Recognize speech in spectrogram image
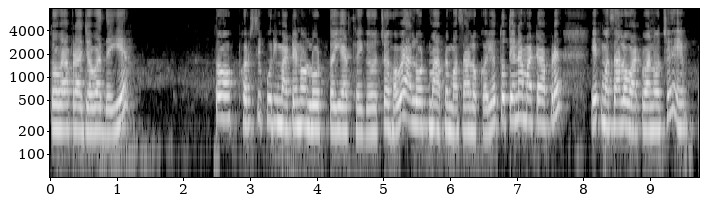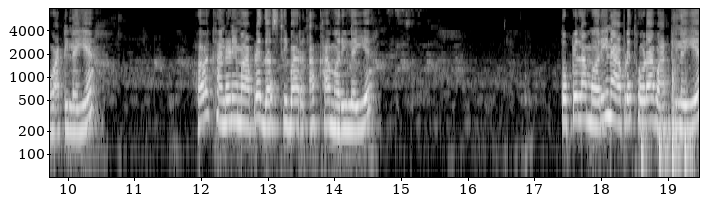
તો હવે આપણે જવા દઈએ. તો ફરસી પૂરી માટેનો લોટ તૈયાર થઈ ગયો છે. હવે આ લોટમાં આપણે મસાલો કરીએ તો તેના માટે આપણે એક મસાલો વાટવાનો છે, એ વાટી લઈએ. હવે ખાંડણીમાં આપણે દસથી બાર આખા મરી લઈએ. તો પહેલાં મરીને આપણે થોડા વાટી લઈએ.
